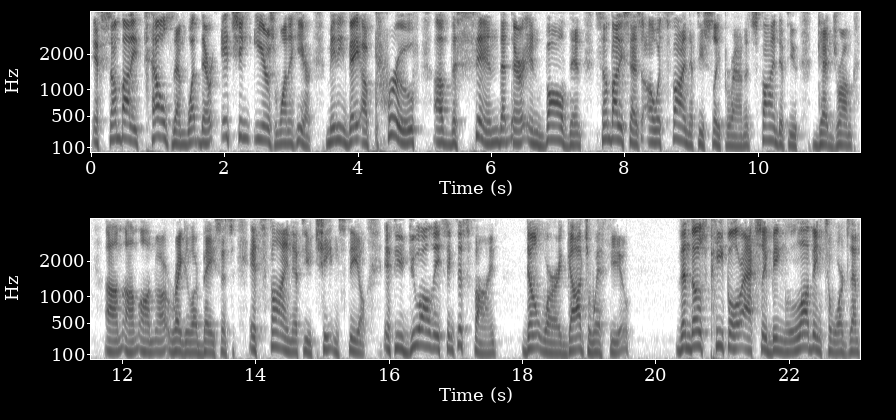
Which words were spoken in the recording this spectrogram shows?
if somebody tells them what their itching ears want to hear, meaning they approve of the sin that they're involved in, somebody says, Oh, it's fine if you sleep around. It's fine if you get drunk um, um, on a regular basis. It's fine if you cheat and steal. If you do all these things, it's fine. Don't worry. God's with you. Then those people are actually being loving towards them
